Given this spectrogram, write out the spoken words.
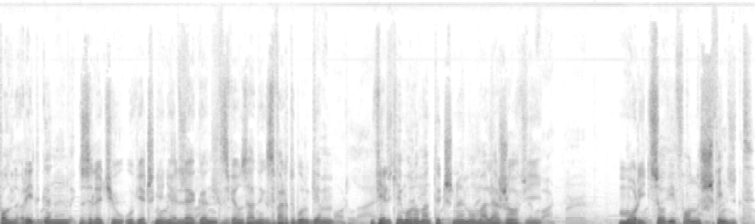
Von Rittgen zlecił uwiecznienie legend związanych z Wartburgiem wielkiemu romantycznemu malarzowi Moritzowi von Schwind.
